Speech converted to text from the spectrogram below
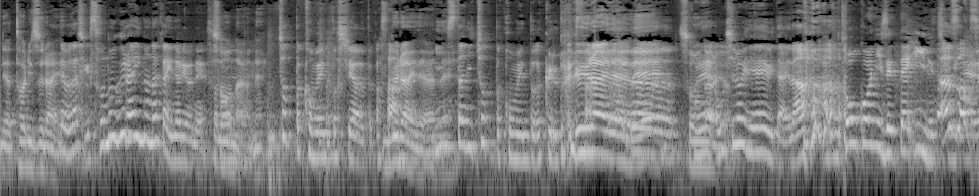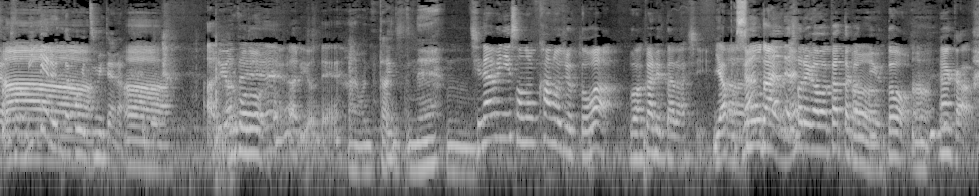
いや取りづらい。でも確かにそのぐらいの仲になるよね。のそうだよね。ちょっとコメントし合うとかさ。ぐらいだよね。インスタにちょっとコメントが来るとかさ。ぐらいだよね。うん。そうなるよ。これ面白いねみたいな。あの投稿に絶対いいねみたいな。あそう。そうそう見てるんだこいつみたいな。ああるよなねあるよね。ーあのたね。うん。ちなみにその彼女とは別れたらしい。やっぱそうだよね。ななんでそれが分かったかっていうと、うん。うなんか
